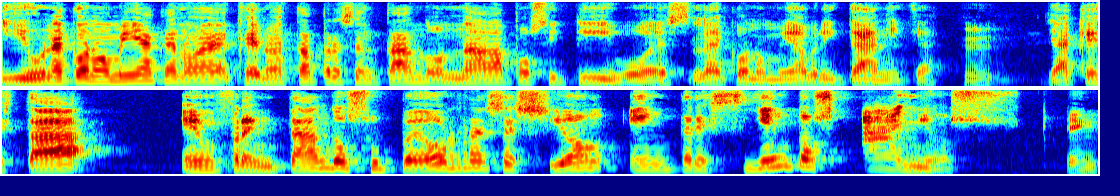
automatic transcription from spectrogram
Y una economía que no, que no está presentando nada positivo es la economía británica, mm. ya que está enfrentando su peor recesión en 300 años. ¿En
